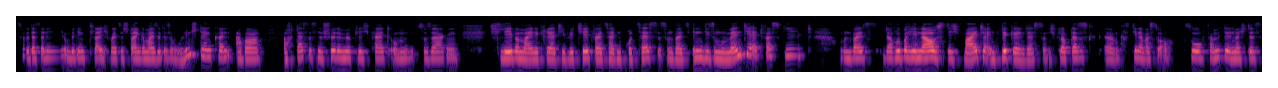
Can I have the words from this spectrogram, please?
dass wir das ja nicht unbedingt gleich, weil es ein Stein gemeißelt ist, irgendwo hinstellen können. Aber auch das ist eine schöne Möglichkeit, um zu sagen, ich lebe meine Kreativität, weil es halt ein Prozess ist und weil es in diesem Moment dir etwas gibt und weil es darüber hinaus dich weiterentwickeln lässt. Und ich glaube, das ist, äh, Christina, was du auch so vermitteln möchtest.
